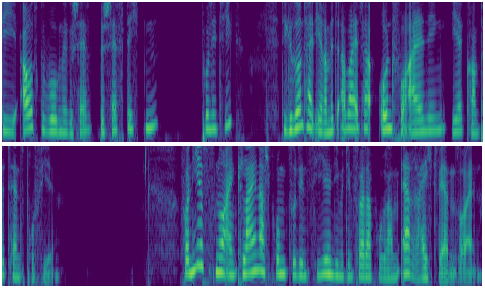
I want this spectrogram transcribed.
die ausgewogene Beschäftigtenpolitik, die Gesundheit ihrer Mitarbeiter und vor allen Dingen ihr Kompetenzprofil. Von hier ist es nur ein kleiner Sprung zu den Zielen, die mit dem Förderprogramm erreicht werden sollen.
